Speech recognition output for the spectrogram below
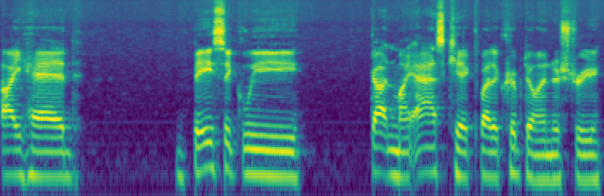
I had basically gotten my ass kicked by the crypto industry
